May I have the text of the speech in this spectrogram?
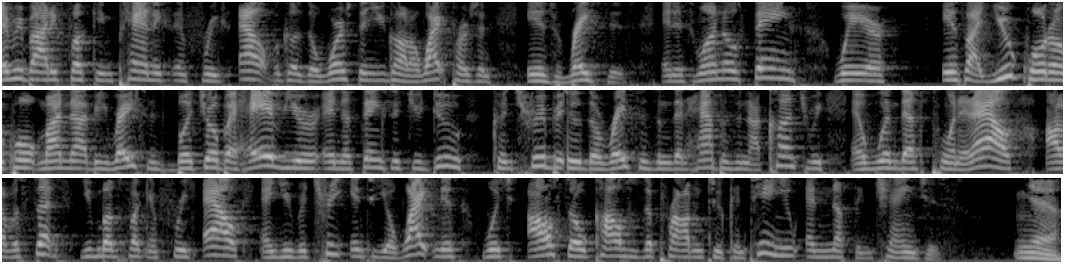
everybody fucking panics and freaks out because the worst thing you call a white person is racist. And it's one of those things where it's like you quote unquote might not be racist, but your behavior and the things that you do contribute to the racism that happens in our country. And when that's pointed out, all of a sudden you motherfucking freak out and you retreat into your whiteness, which also causes the problem to continue and nothing changes. Yeah,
